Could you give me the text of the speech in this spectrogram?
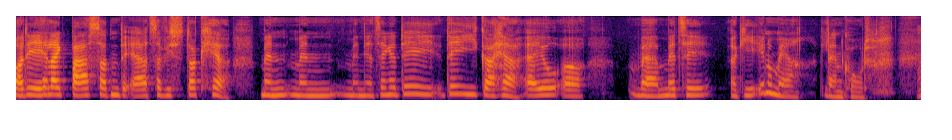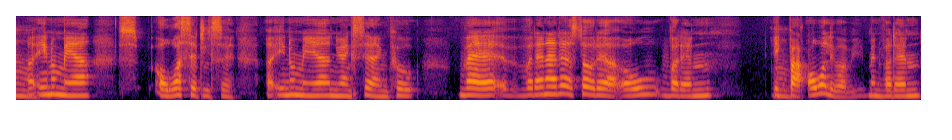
Og det er heller ikke bare sådan, det er, at så er vi stok her. Men, men, men jeg tænker, det, det I gør her, er jo at være med til at give endnu mere landkort. Mm. Og endnu mere oversættelse, og endnu mere nuancering på, hvad, hvordan er det at stå der, og hvordan, ikke bare overlever vi, men hvordan,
